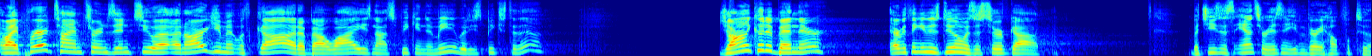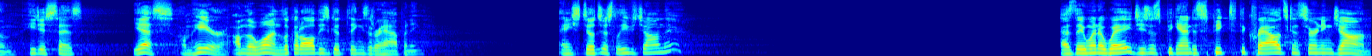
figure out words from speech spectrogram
And my prayer time turns into a, an argument with God about why he's not speaking to me, but he speaks to them. John could have been there. Everything he was doing was to serve God. But Jesus' answer isn't even very helpful to him. He just says, Yes, I'm here. I'm the one. Look at all these good things that are happening. And he still just leaves John there. As they went away, Jesus began to speak to the crowds concerning John.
